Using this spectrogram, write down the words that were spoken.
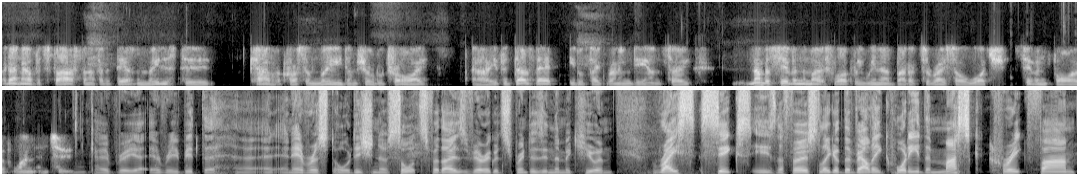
I don't know if it's fast enough at 1000 metres to carve across and lead. I'm sure it'll try. Uh, if it does that, it'll take running down. So Number seven, the most likely winner, but it's a race I'll watch. Seven, five, one, and two. Okay, every uh, every bit the uh, an Everest audition of sorts for those very good sprinters in the McEwen. Race six is the first leg of the Valley Quaddy, the Musk Creek Farm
